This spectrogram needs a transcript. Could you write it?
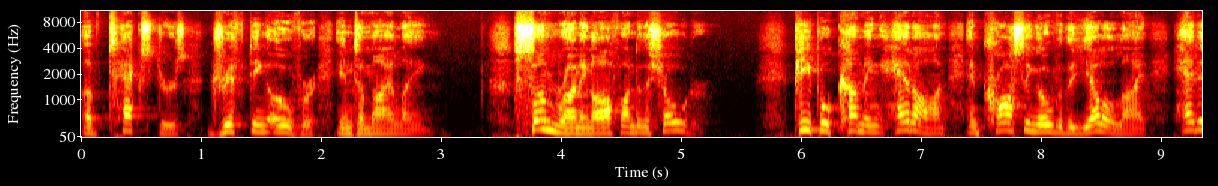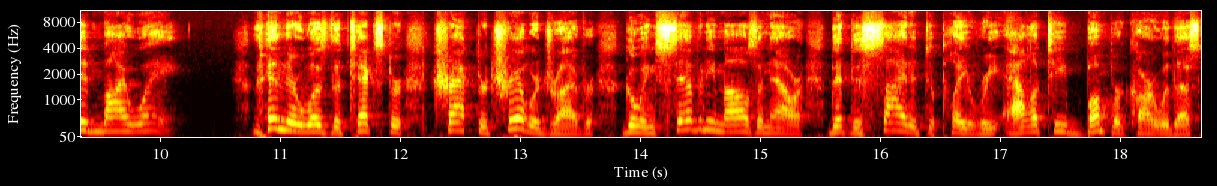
of texters drifting over into my lane. Some running off onto the shoulder. People coming head on and crossing over the yellow line headed my way. Then there was the texter tractor trailer driver going 70 miles an hour that decided to play reality bumper car with us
